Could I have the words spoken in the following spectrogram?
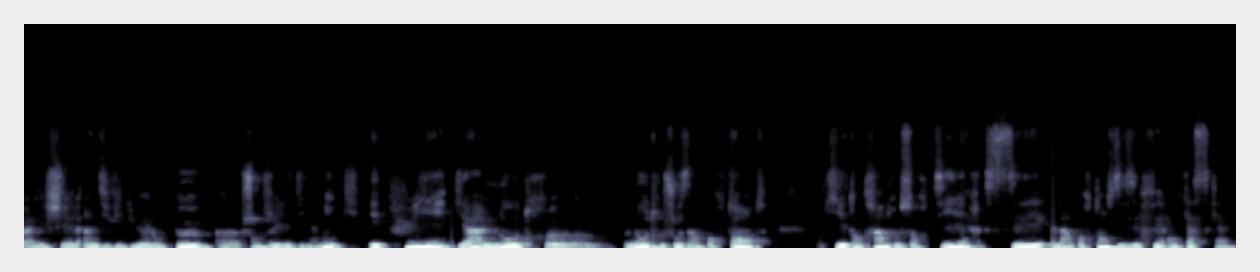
à l'échelle individuelle, on peut changer les dynamiques. Et puis, il y a une autre, une autre chose importante qui est en train de ressortir, c'est l'importance des effets en cascade.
